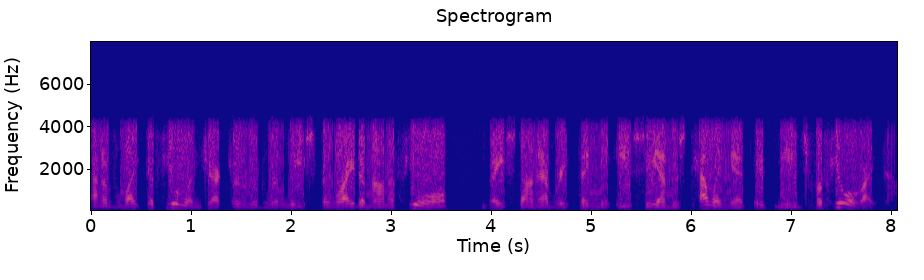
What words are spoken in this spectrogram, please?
Kind of like a fuel injector would release the right amount of fuel based on everything the ECM is telling it it needs for fuel right now.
